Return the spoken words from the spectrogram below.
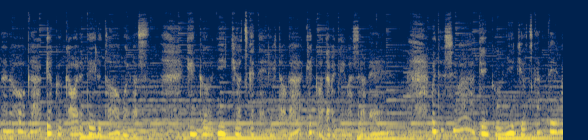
ーラの方がよく買われていると思います。健康に気をつけている人が結構食べていますよね。私は健康に気を使っていま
